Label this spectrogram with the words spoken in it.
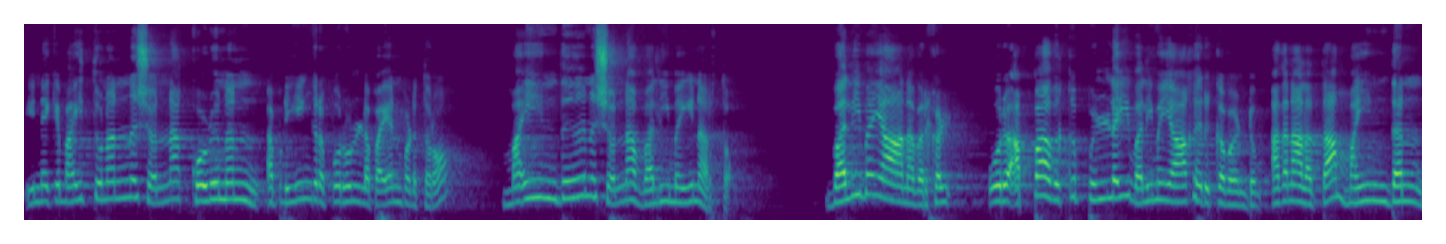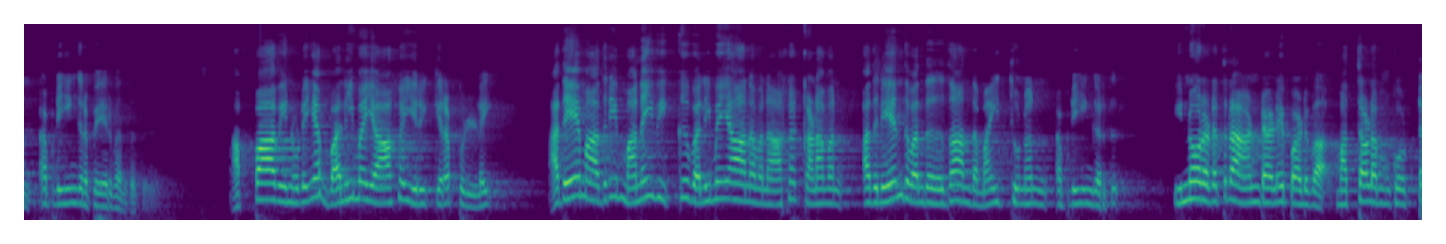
இன்றைக்கி மைத்துனன்னு சொன்னால் கொழுனன் அப்படிங்கிற பொருளில் பயன்படுத்துகிறோம் மைந்துன்னு சொன்னால் வலிமைன்னு அர்த்தம். வலிமையானவர்கள் ஒரு அப்பாவுக்கு பிள்ளை வலிமையாக இருக்க வேண்டும். அதனால தான் மைந்தன் அப்படிங்கிற பேர் வந்தது. அப்பாவினுடைய வலிமையாக இருக்கிற பிள்ளை. அதே மாதிரி மனைவிக்கு வலிமையானவனாக கணவன். அதுலேருந்து வந்தது தான் அந்த மைத்துனன் அப்படிங்கிறது. இன்னொரு இடத்துல ஆண்டாளே பாடுவா மத்தளம் கொட்ட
